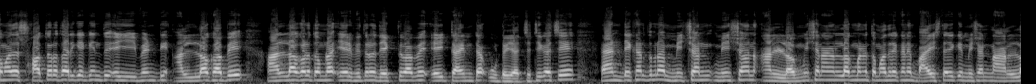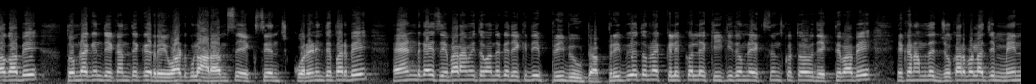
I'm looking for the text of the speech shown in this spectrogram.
তোমাদের সতেরো তারিখে কিন্তু এই ইভেন্টটি আনলক হবে। আনলক হলে তোমরা এর ভিতরে দেখতে পাবে এই টাইমটা উঠে যাচ্ছে, ঠিক আছে? অ্যান্ড এখানে তোমরা mission mission unlock mission unlock মানে তোমাদের এখানে বাইশ তারিখে মিশনটা আনলক হবে। তোমরা কিন্তু এখান থেকে রেওয়ার্ডগুলো আরামসে এক্সচেঞ্জ করে নিতে পারবে। অ্যান্ড গাইস এবার আমি তোমাদেরকে দেখে দিই প্রিভিউটা প্রিভিউ তোমরা ক্লিক করলে কী কী তোমরা এক্সচেঞ্জ করতে পারবে দেখতে পাবে। এখানে আমাদের জোকারবেলা যে মেন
